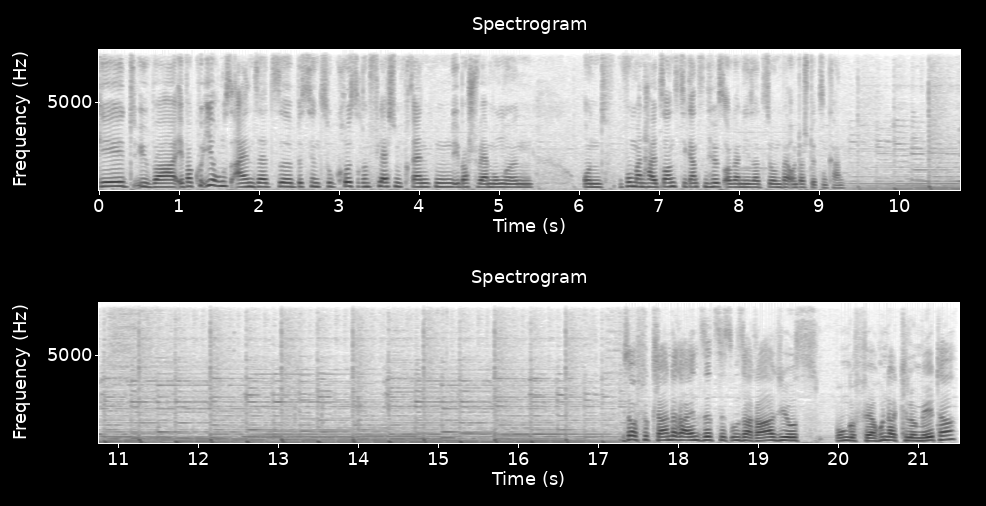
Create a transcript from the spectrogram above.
geht über Evakuierungseinsätze bis hin zu größeren Flächenbränden, Überschwemmungen, und wo man halt sonst die ganzen Hilfsorganisationen bei unterstützen kann. Ich sage, für kleinere Einsätze ist unser Radius ungefähr 100 Kilometer.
